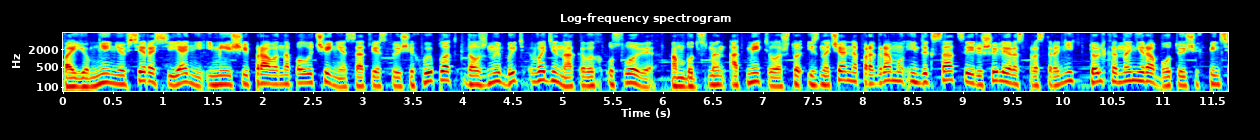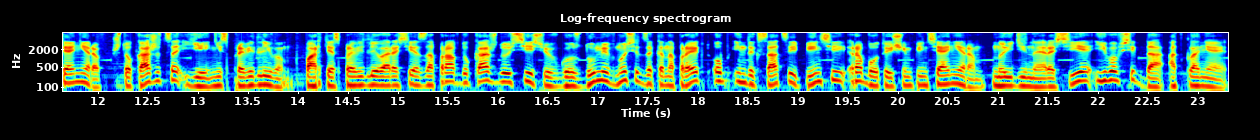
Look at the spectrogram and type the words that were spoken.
По ее мнению, все россияне, имеющие право на получение соответствующих выплат, должны быть в одинаковых условиях. Омбудсмен отметила, что изначально программу индексации решили решили распространить только на неработающих пенсионеров, что кажется ей несправедливым. Партия «Справедливая Россия за правду» каждую сессию в Госдуме вносит законопроект об индексации пенсий работающим пенсионерам, но «Единая Россия» его всегда отклоняет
